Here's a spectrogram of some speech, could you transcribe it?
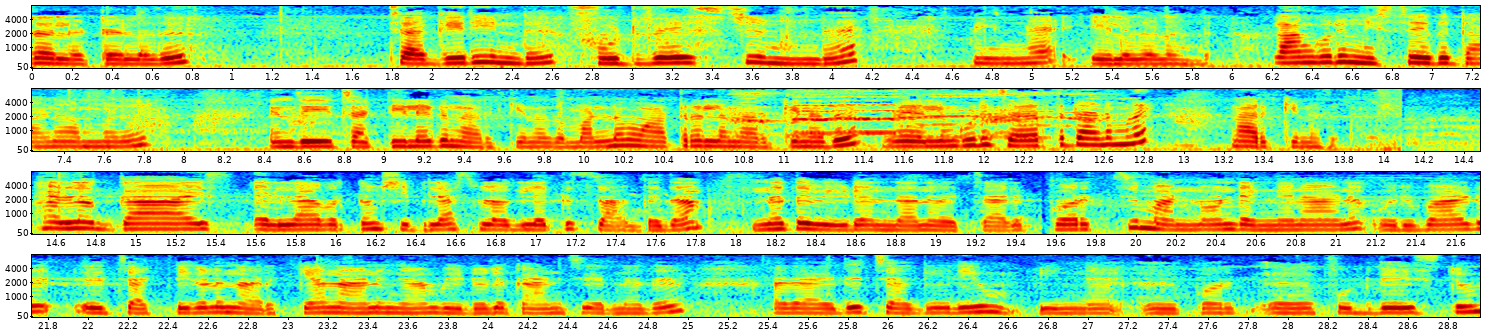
മാത്രമല്ല ഇട്ടുള്ളത് ചകിരി ഉണ്ട് ഫുഡ് വേസ്റ്റ് ഉണ്ട് പിന്നെ ഇലകളുണ്ട്. എല്ലാം കൂടി മിക്സ് ചെയ്തിട്ടാണ് നമ്മൾ എന്ത് ഈ ചട്ടിയിലേക്ക് നിറയ്ക്കുന്നത് മണ്ണ് മാത്രമല്ല നിറയ്ക്കുന്നത് ഇവയെല്ലാം കൂടി ചേർത്തിട്ടാണ് നമ്മൾ നിറയ്ക്കുന്നത് ഹലോ ഗായ്സ് എല്ലാവർക്കും ഷിബിലാസ് വ്ലോഗിലേക്ക് സ്വാഗതം. ഇന്നത്തെ വീഡിയോ എന്താണെന്ന് വെച്ചാൽ കുറച്ച് മണ്ണുകൊണ്ട് എങ്ങനെയാണ് ഒരുപാട് ചട്ടികൾ നിറയ്ക്കുക എന്നാണ് ഞാൻ വീഡിയോയിൽ കാണിച്ചു തരുന്നത്. അതായത് ചകിരിയും പിന്നെ ഫുഡ് വേസ്റ്റും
